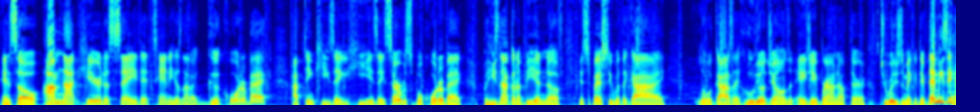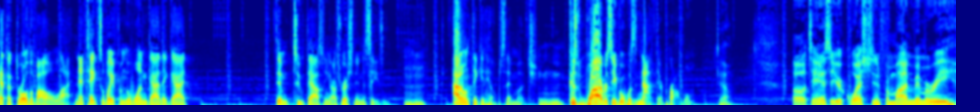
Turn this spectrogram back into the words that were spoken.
And so I'm not here to say that Tannehill's not a good quarterback. I think he's a he is a serviceable quarterback, but he's not going to be enough, especially with a guy with guys like Julio Jones and AJ Brown out there to really just make a difference. That means they have to throw the ball a lot, and that takes away from the one guy that got them 2,000 yards rushing in the season. Mm-hmm. I don't think it helps that much mm-hmm. because wide receiver was not their problem. Yeah. Uh, to answer your question, from my memory,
